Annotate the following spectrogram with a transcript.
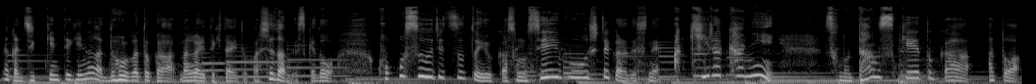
なんか実験的な動画とか流れてきたりとかしてたんですけどここ数日というかそのセーブをしてからですね明らかにそのダンス系とかあとは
